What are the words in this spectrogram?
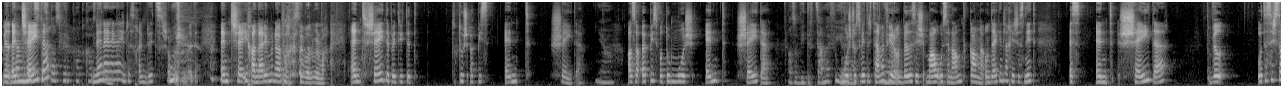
Weil Aber entscheiden... das für einen Podcast. Nein, nein, nein, nein, das können wir jetzt schon. entscheiden, ich kann nicht immer noch eine Podcast-Folge machen. Entscheiden bedeutet, du tust etwas entscheiden. Ja. Also etwas, was du musst entscheiden Also wieder zusammenführen. musst du es wieder zusammenführen. Ja. Und weil es ist mal auseinandergegangen. Und eigentlich ist es nicht ein Entscheiden, weil... Und das ist so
